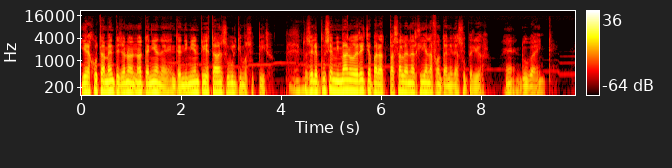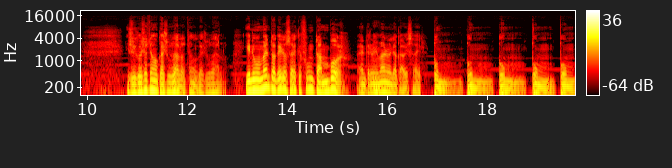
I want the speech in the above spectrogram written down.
Y era justamente, yo no, no tenía entendimiento y estaba en su último suspiro. Entonces le puse mi mano derecha para pasar la energía en la fontanela superior, ¿eh? Du-20. Y yo digo, yo tengo que ayudarlo, tengo que ayudarlo. Y en un momento aquello, ¿sabes que Fue un tambor entre mi mano y la cabeza de él. Pum, pum, pum, pum, pum.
